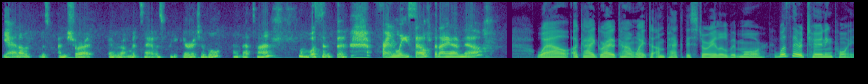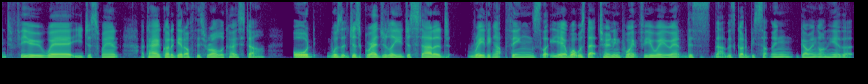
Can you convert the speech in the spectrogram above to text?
yeah, and I was, I'm sure everyone would say I was pretty irritable at that time. I wasn't the friendly self that I am now. Wow. Okay, great. I can't wait to unpack this story a little bit more. Was there a turning point for you where you just went, okay, I've got to get off this roller coaster? Or was it just gradually you just started reading up things? Like, yeah, what was that turning point for you where you went, this is, no, there's got to be something going on here that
